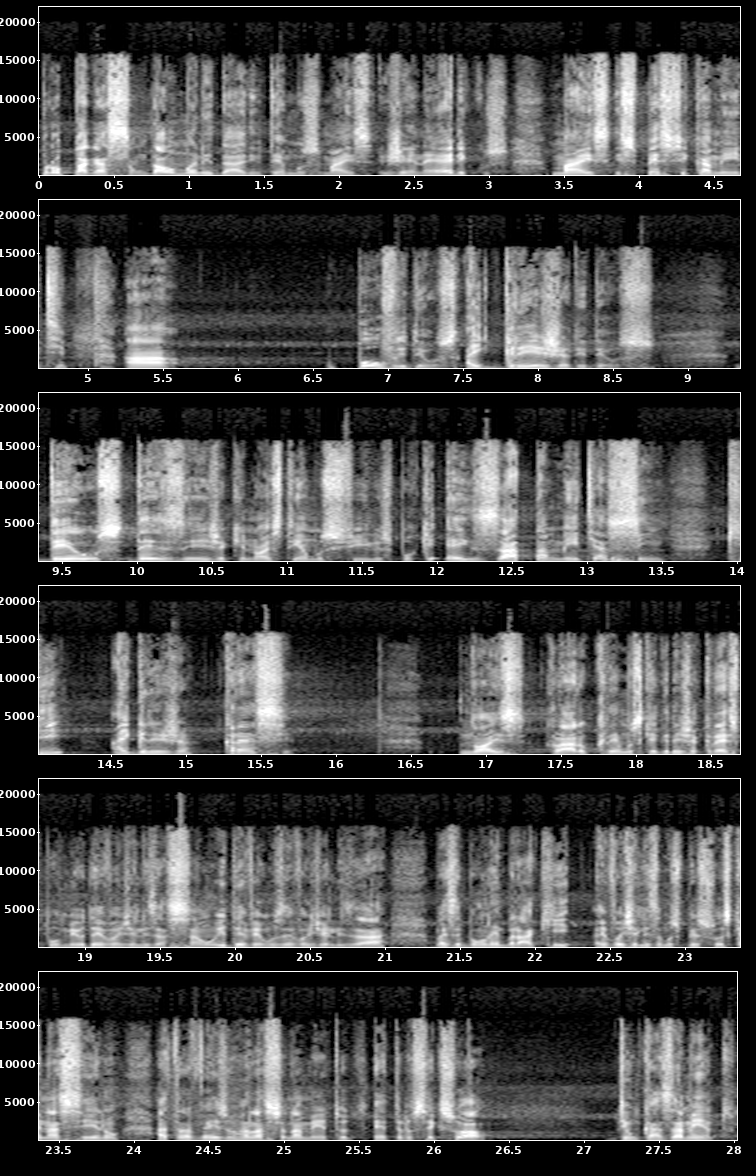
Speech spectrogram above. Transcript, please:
propagação da humanidade em termos mais genéricos, mas especificamente a o povo de Deus, a igreja de Deus. Deus deseja que nós tenhamos filhos, porque é exatamente assim que a igreja cresce. Nós, claro, cremos que a igreja cresce por meio da evangelização e devemos evangelizar, mas é bom lembrar que evangelizamos pessoas que nasceram através de um relacionamento heterossexual, de um casamento.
